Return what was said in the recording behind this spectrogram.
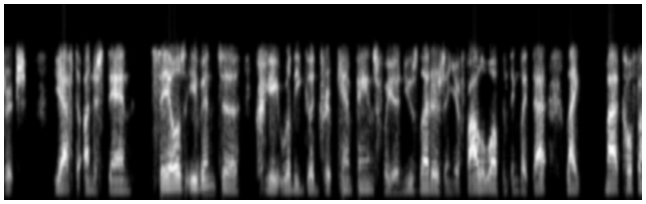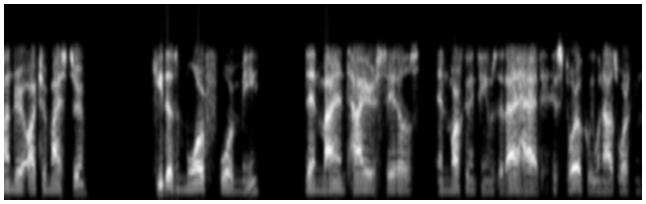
search. You have to understand sales even to create really good drip campaigns for your newsletters and your follow up and things like that. Like my co-founder Artur Meyster, he does more for me than my entire sales and marketing teams that I had historically when I was working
